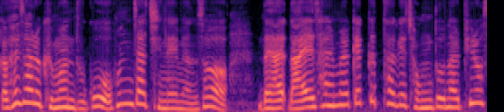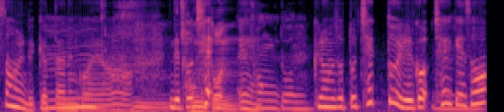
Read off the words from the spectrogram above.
그러니까 회사를 그만두고 혼자 지내면서 나, 나의 삶을 깨끗하게 정돈할 필요성을 느꼈다는 음. 거예요. 음, 근데 또 책- 정돈. 네. 정돈. 그러면서 또 책도 읽어 책에서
